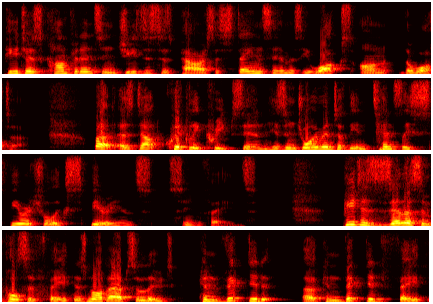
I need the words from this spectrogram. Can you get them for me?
Peter's confidence in Jesus' power sustains him as he walks on the water. But as doubt quickly creeps in, his enjoyment of the intensely spiritual experience soon fades. Peter's zealous, impulsive faith is not absolute. Convicted, uh, convicted faith,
